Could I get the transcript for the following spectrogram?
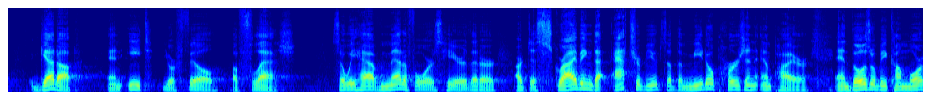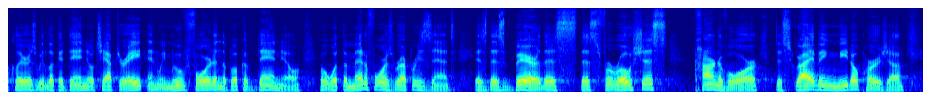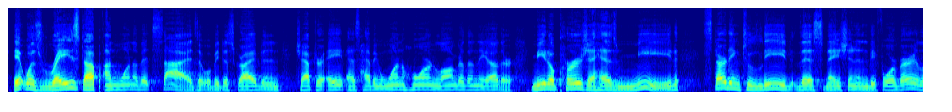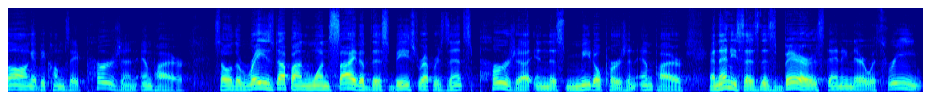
get up and eat your fill of flesh. So we have metaphors here that are, are describing the attributes of the Medo-Persian Empire. And those will become more clear as we look at Daniel chapter 8 and we move forward in the book of Daniel. But what the metaphors represent is this bear, this, this ferocious carnivore describing Medo-Persia. It was raised up on one of its sides. It will be described in chapter 8 as having one horn longer than the other. Medo-Persia has Mede starting to lead this nation, and before very long it becomes a Persian empire. So the raised up on one side of this beast represents Persia in this Medo-Persian empire. And then he says this bear is standing there with three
